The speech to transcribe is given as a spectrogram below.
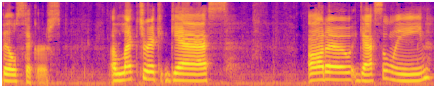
bill stickers. Electric, gas, auto, gasoline,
